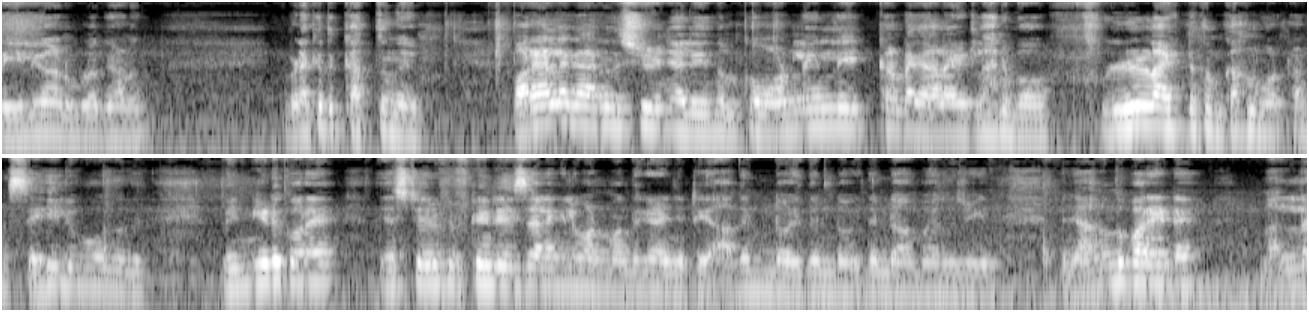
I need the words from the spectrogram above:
റീൽ കാണുമ്പോഴൊക്കെയാണ് ഇവിടെയൊക്കെ ഇത് കത്തുന്നത്. പറയാനുള്ള കാരണം എന്ന് വെച്ച് കഴിഞ്ഞാൽ നമുക്ക് ഓൺലൈനിൽ കണ്ട കാലമായിട്ടുള്ള അനുഭവം ഫുള്ളായിട്ട് നമുക്ക് അങ്ങോട്ടാണ് സെയിൽ പോകുന്നത്. പിന്നീട് കുറേ ജസ്റ്റ് ഒരു ഫിഫ്റ്റീൻ ഡേയ്സ് അല്ലെങ്കിൽ വൺ മന്ത് കഴിഞ്ഞിട്ട് അതുണ്ടോ ഇതുണ്ടോ ഇതുണ്ടാകുമ്പോൾ എന്ന് ചോദിക്കുന്നത് ഞാനൊന്ന് പറയട്ടെ നല്ല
